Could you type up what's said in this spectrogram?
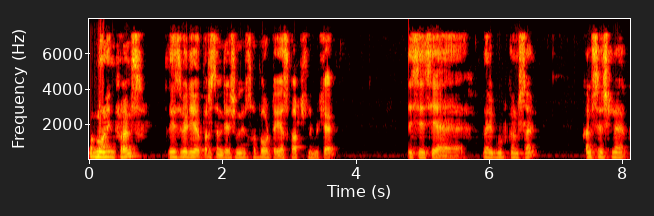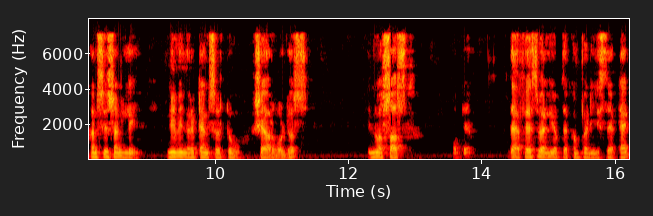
Good morning, friends. This video presentation is about Escorts Limited. This is a very good concern, consistently, consistently giving returns to shareholders, investors. Okay, the face value of the company is uh, 10.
